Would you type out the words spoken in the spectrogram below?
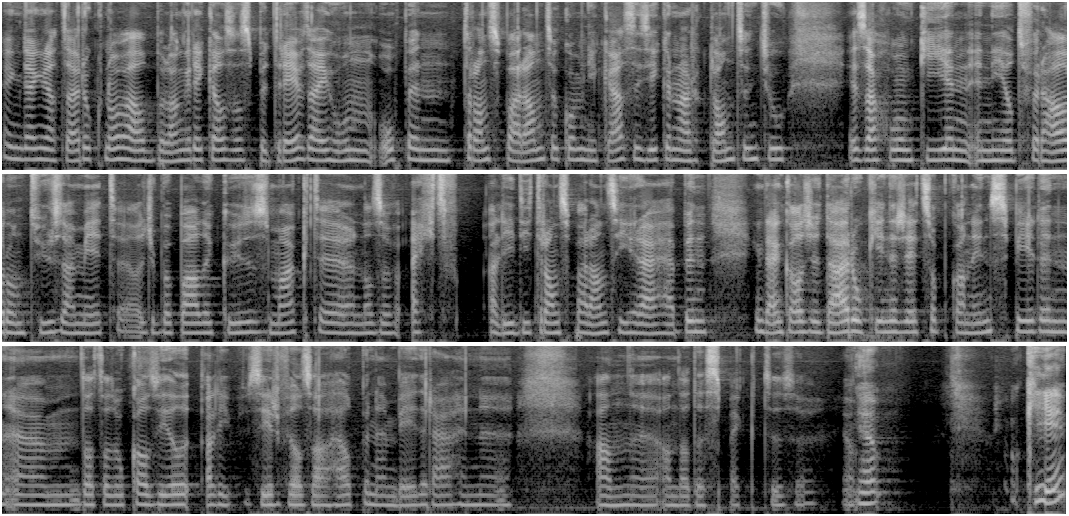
Ik denk dat daar ook nog wel belangrijk is als bedrijf, dat je gewoon open, transparante communicatie, zeker naar klanten toe, is dat gewoon key in, heel het verhaal rond duurzaamheid. Als je bepaalde keuzes maakt eh, en als ze echt allee, die transparantie graag hebben. Ik denk als je daar ook enerzijds op kan inspelen, um, dat dat ook al zeer, zeer veel zal helpen en bijdragen uh, aan, aan dat aspect. Dus, ja. ja. Oké.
